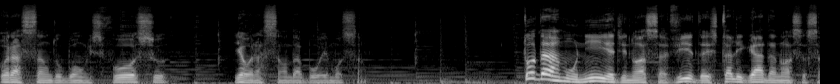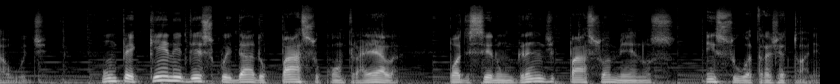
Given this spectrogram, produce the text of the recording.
oração do bom esforço e a oração da boa emoção. Toda a harmonia de nossa vida está ligada à nossa saúde. Um pequeno e descuidado passo contra ela pode ser um grande passo a menos em sua trajetória.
